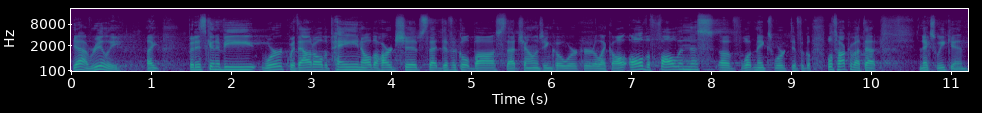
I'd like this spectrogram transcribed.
Yeah, really. Like, but it's going to be work without all the pain, all the hardships, that difficult boss, that challenging coworker, like all, all the fallenness of what makes work difficult. We'll talk about that next weekend.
